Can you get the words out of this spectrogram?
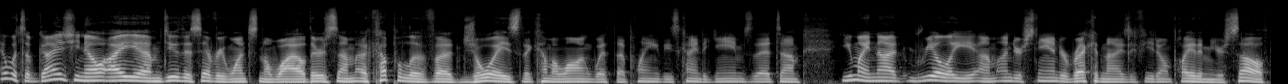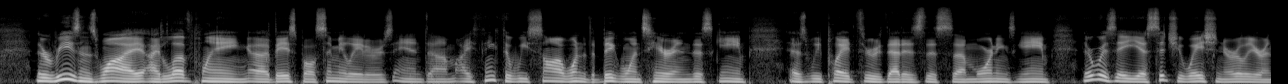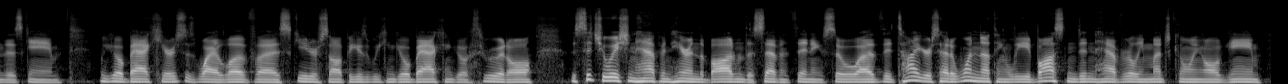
Hey, what's up, guys? You know, I um, do this every once in a while. There's um, a couple of uh, joys that come along with uh, playing these kind of games that um, you might not really um, understand or recognize if you don't play them yourself. There are reasons why I love playing uh, baseball simulators, and um, I think that we saw one of the big ones here in this game as we played through. That is this uh, morning's game. There was a, a uh, situation earlier in this game we go back here. This is why I love uh, Skeetersoft because we can go back and go through it all. The situation happened here in the bottom of the seventh inning. So uh, the Tigers had a one nothing lead. Boston didn't have really much going all game.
